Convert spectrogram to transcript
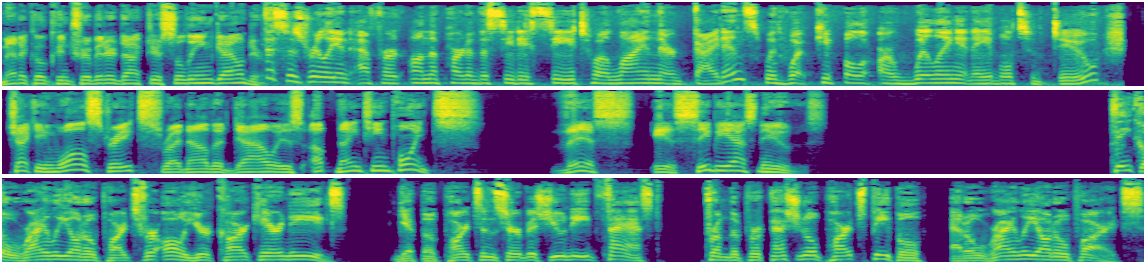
Medical contributor Dr. Celine Gounder. This is really an effort on the part of the CDC to align their guidance with what people are willing and able to do. Checking Wall Street, right now the Dow is up 19 points. This is CBS News. Think O'Reilly Auto Parts for all your car care needs. Get the parts and service you need fast from the professional parts people at O'Reilly Auto Parts.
